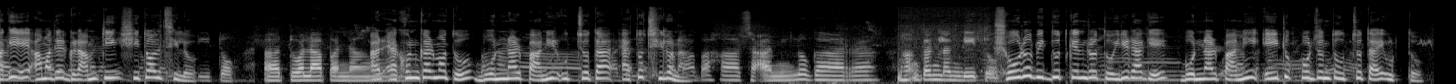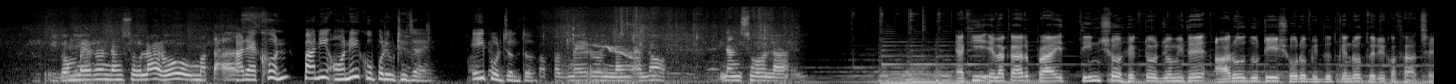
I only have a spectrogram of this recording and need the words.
আগে আমাদের গ্রামটি শীতল ছিল। আর এখনকার মতো বন্যার পানির উচ্চতা এত ছিল না। সৌর বিদ্যুৎ কেন্দ্র তৈরির আগে বন্যার পানি এইটুক পর্যন্ত উচ্চতায় উঠত। আর এখন পানি অনেক উপরে উঠে যায় এই পর্যন্ত। সোলার একই এলাকার প্রায় তিনশো হেক্টর জমিতে আরও দুটি সৌর বিদ্যুৎ কেন্দ্র তৈরির কথা আছে।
